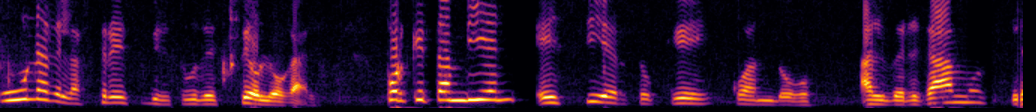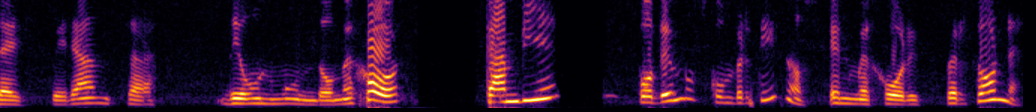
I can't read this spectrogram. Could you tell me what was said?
una de las tres virtudes teologales. Porque también es cierto que cuando albergamos la esperanza de un mundo mejor, también podemos convertirnos en mejores personas.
